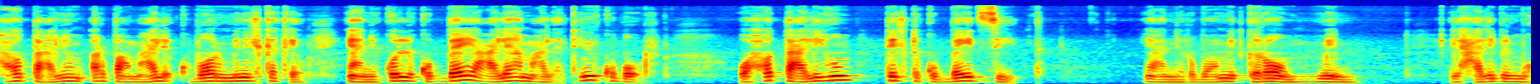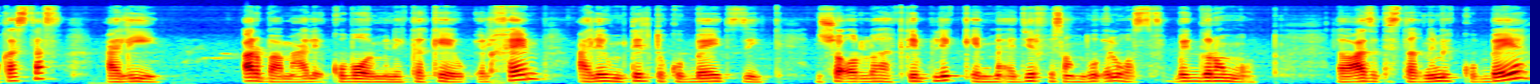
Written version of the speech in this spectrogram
هحط عليهم أربع معالق كبار من الكاكاو يعني كل كوباية عليها معلقتين كبار وأحط عليهم تلت كوباية زيت يعني 400 جرام من الحليب المكثف عليه أربع معالق كبار من الكاكاو الخام عليهم تلت كوباية زيت. إن شاء الله هكتب لك المقادير في صندوق الوصف بالجرامات. لو عايزة تستخدمي الكوباية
